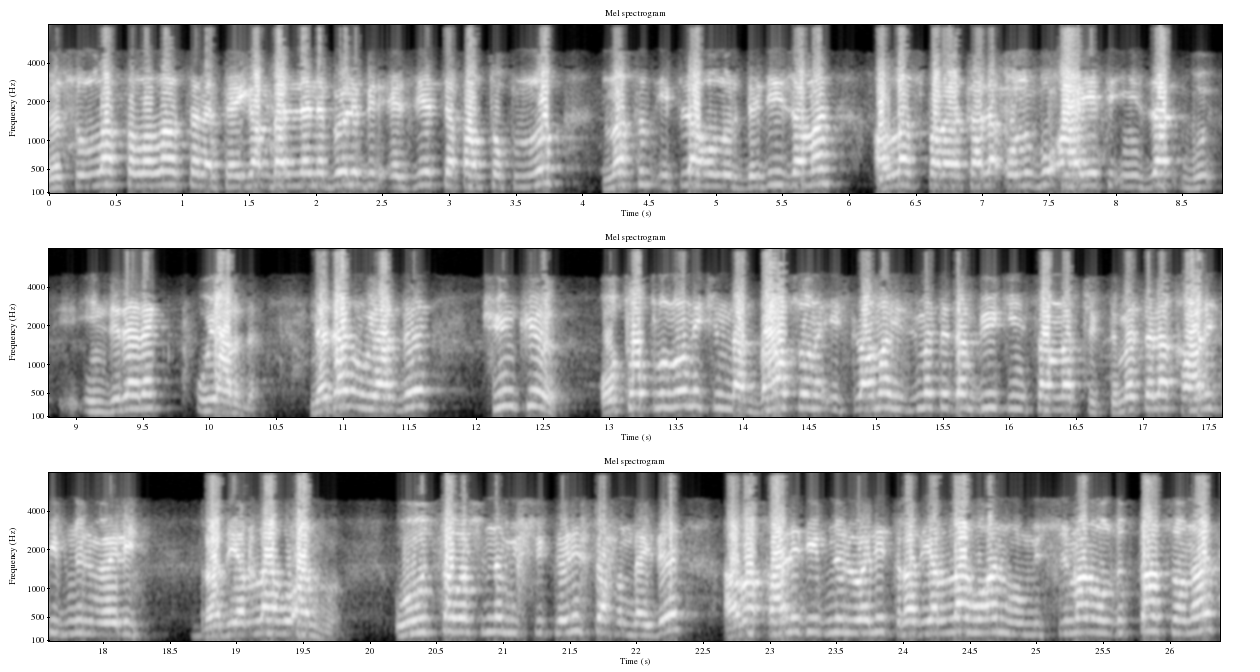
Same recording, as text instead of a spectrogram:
Resulullah sallallahu aleyhi ve sellem peygamberlerine böyle bir eziyet yapan topluluk nasıl iflah olur dediği zaman Allah subhanahu teala onu bu ayeti inzal, bu, indirerek uyardı. Neden uyardı? Çünkü o topluluğun içinden daha sonra İslam'a hizmet eden büyük insanlar çıktı. Mesela Halid İbnül Velid radıyallahu anhu. Uhud Savaşı'nda müşriklerin safındaydı. Ama Halid İbnül Velid radıyallahu anhu Müslüman olduktan sonra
